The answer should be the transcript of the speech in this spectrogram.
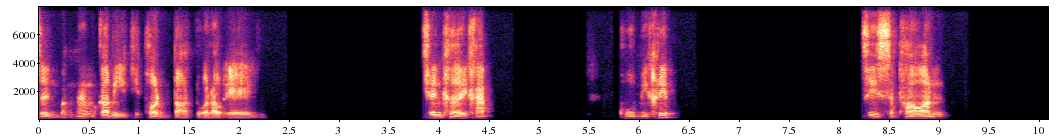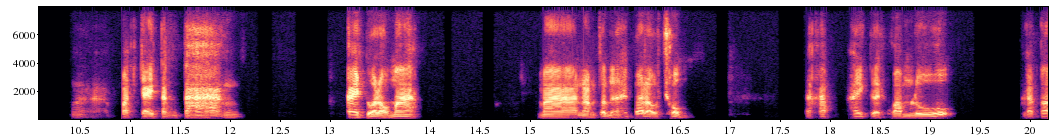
ซึ่งบางครั้งก็มีอิทธิพลต่อตัวเราเอง เช่นเคยครับ ครูมีคลิปที่สะท้อนปัจจัยต่างๆ ใกล้ตัวเรามาก มานำเสนอให้พวกเราชมนะครับ ให้เกิดความรู้ แล้วก็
